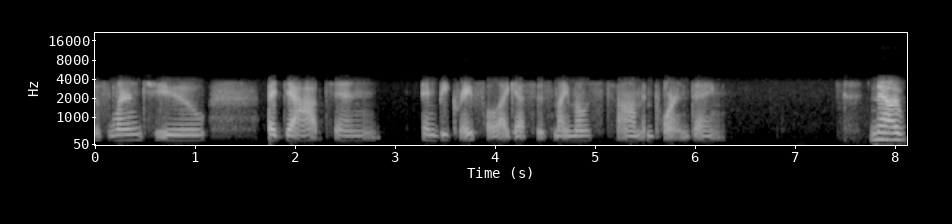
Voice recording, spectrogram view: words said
just learned to adapt and and be grateful. I guess is my most um, important thing. Now,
